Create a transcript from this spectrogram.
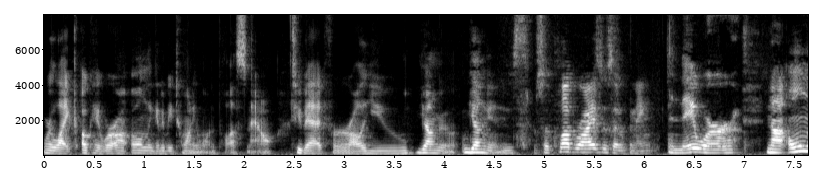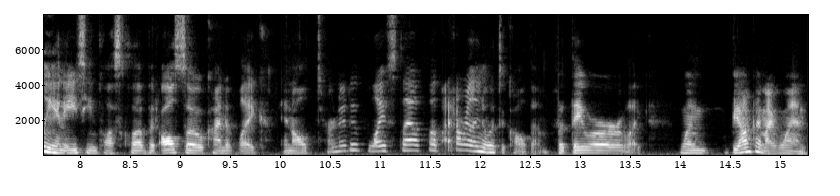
were like, okay, we're only going to be 21 plus now. Too bad for all you young youngins. So Club Rise was opening, and they were not only an 18 plus club, but also kind of like an alternative lifestyle club. I don't really know what to call them, but they were like when Bianca and I went.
